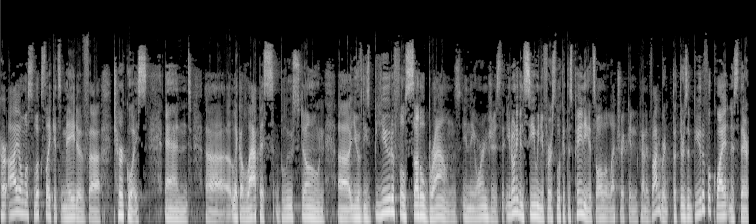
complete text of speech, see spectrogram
Her eye almost looks like it's made of uh, turquoise and uh, like a lapis blue stone. Uh, you have these beautiful, subtle browns in the oranges that you don't even see when you first look at this painting. It's all electric and kind of vibrant, but there's a beautiful quietness there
